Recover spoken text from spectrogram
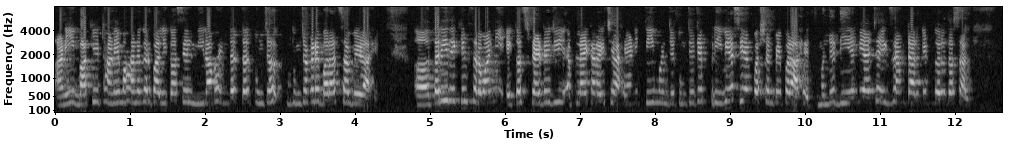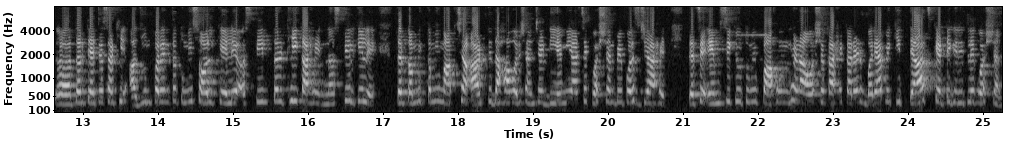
आणि बाकी ठाणे महानगरपालिका असेल मीरा भाईंदर तर तुमच्या तुमच्याकडे बराचसा वेळ आहे. तरी देखील सर्वांनी एकच स्ट्रॅटेजी अप्लाय करायची आहे आणि ती म्हणजे तुमचे जे प्रिव्हियस इयर क्वेश्चन पेपर आहेत म्हणजे डीएमईआरच्या एक्झाम टार्गेट करत असाल तर त्याच्यासाठी अजूनपर्यंत तुम्ही सॉल्व्ह केले असतील तर ठीक आहे नसतील केले तर कमीत कमी मागच्या आठ ते दहा वर्षांच्या डीएमईआरचे क्वेश्चन पेपर्स जे आहेत त्याचे एमसीक्यू तुम्ही पाहून घेणं आवश्यक आहे कारण बऱ्यापैकी त्याच कॅटेगरीतले क्वेश्चन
